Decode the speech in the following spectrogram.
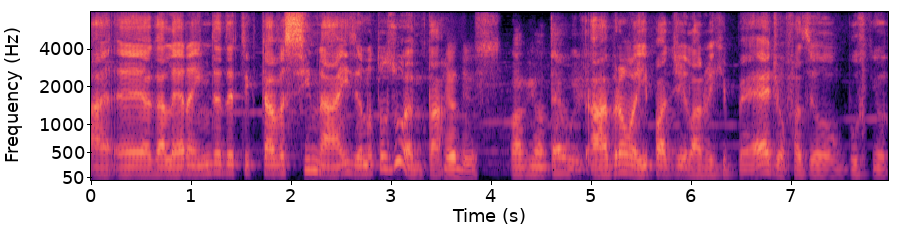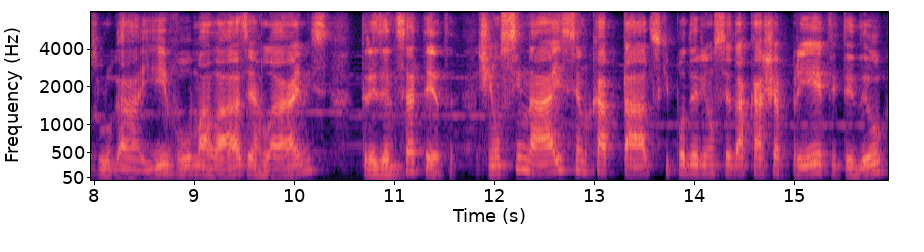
a, é, a galera ainda detectava sinais. Eu não tô zoando, tá? Meu Deus. O avião até hoje. Abram aí, pode ir lá no Wikipedia ou fazer um busca em outro lugar aí. Voo Malásia Airlines 370. Tinham sinais sendo captados que poderiam ser da caixa preta, entendeu?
